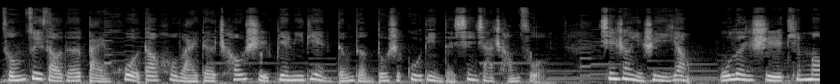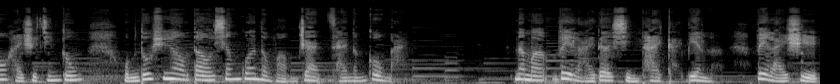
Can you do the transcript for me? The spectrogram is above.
从最早的百货到后来的超市、便利店等等，都是固定的线下场所。线上也是一样，无论是天猫还是京东，我们都需要到相关的网站才能购买。那么未来的形态改变了，未来是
